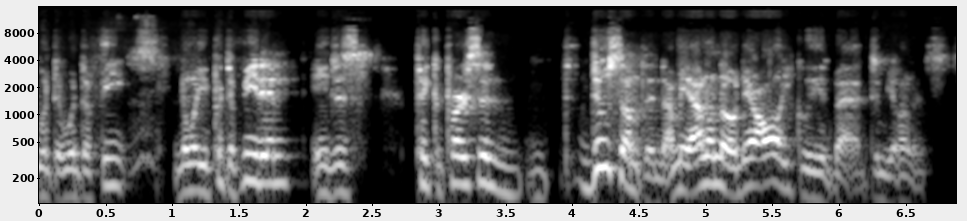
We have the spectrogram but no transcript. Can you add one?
with the with the feet. You know when you put the feet in, and you just pick a person, do something. I mean, I don't know. They're all equally as bad, to be honest.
